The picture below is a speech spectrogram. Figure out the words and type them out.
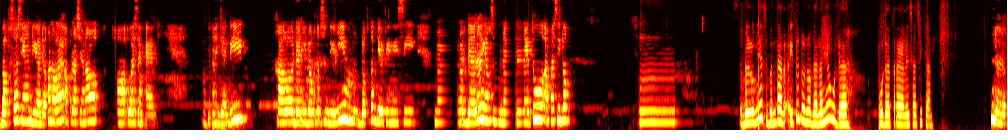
Baksos yang diadakan oleh operasional uh, USMR. Nah, jadi kalau dari dokter sendiri menurut dokter definisi donor darah yang sebenarnya itu apa sih, Dok? Hmm, sebelumnya sebentar, itu donor darahnya udah udah terrealisasikan? Sudah dok.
